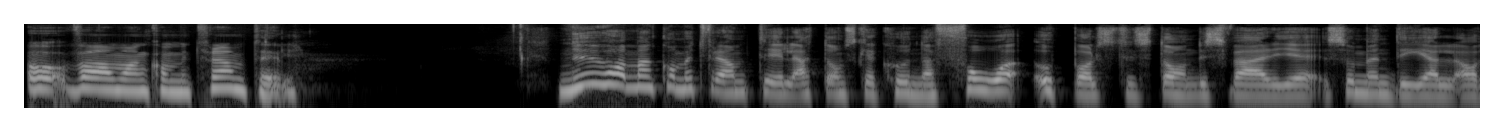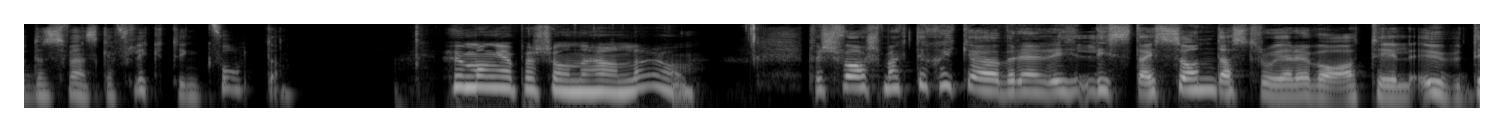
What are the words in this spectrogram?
Och Vad har man kommit fram till? Nu har man kommit fram till att de ska kunna få uppehållstillstånd i Sverige som en del av den svenska flyktingkvoten. Hur många personer handlar det om? Försvarsmakten skickade över en lista i söndags tror jag det var till UD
